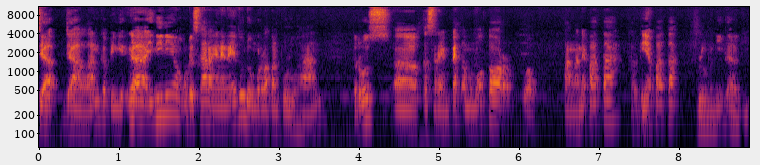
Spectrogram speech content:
ja- jalan ke pinggir nggak ini nih yang udah sekarang neneknya itu udah umur 80-an terus eh, keserempet sama motor. Wow. Tangannya patah kakinya patah belum meninggal lagi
